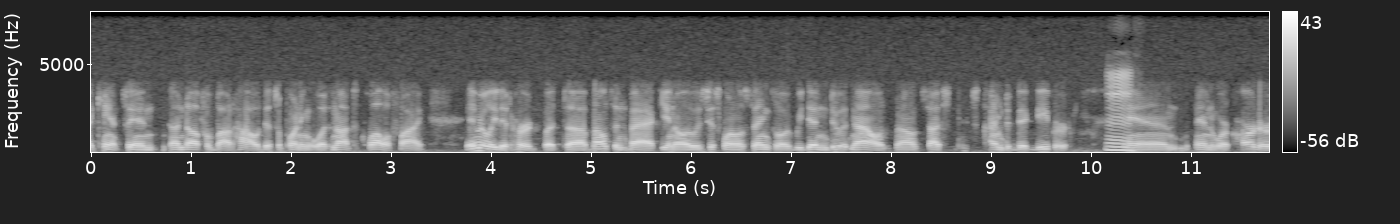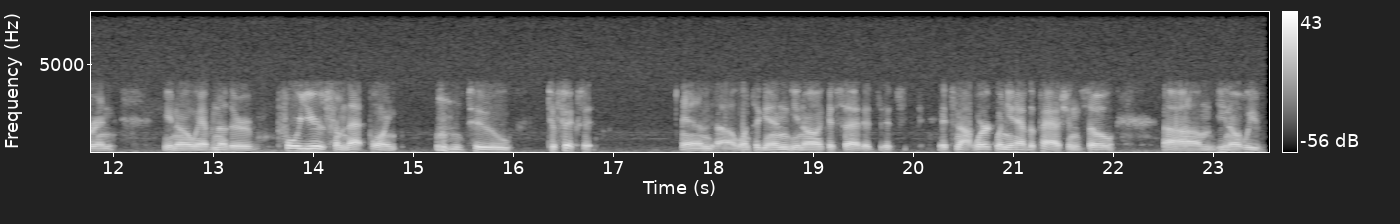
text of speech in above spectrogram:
I can't say enough about how disappointing it was not to qualify it really did hurt. But uh, bouncing back, you know, it was just one of those things. Well, we didn't do it now. Now it's it's time to dig deeper mm. and and work harder. And you know, we have another four years from that point to to fix it. And uh, once again, you know, like I said, it's it's it's not work when you have the passion. So. Um, you know, we've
